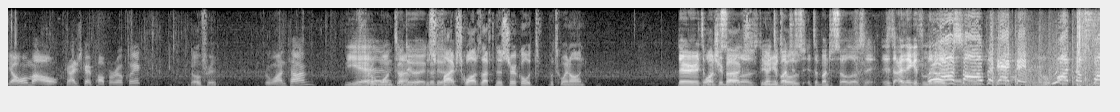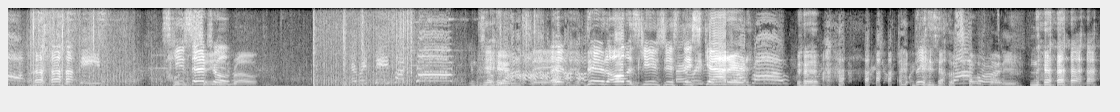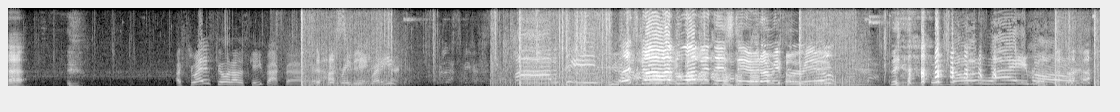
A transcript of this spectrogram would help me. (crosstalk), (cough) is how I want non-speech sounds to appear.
Yo, hold my ult. Can I just go pop it real quick? Go for it. For one time? Yeah, For the one time. go do it. There's go do five It. squads left in this circle. What's what's going on? There, it's a Watch bunch of backs. solos. Dude. It's a bunch toes. of it's a bunch of solos. It, it's, I think it's literally. Oh, just- Saul protected! What the fuck? (laughs) Steve! Ski Insane, Central, bro. Every team but fuck! (laughs) dude. (laughs) Dude, all the skis just they Every team scattered. But bro! This- is so funny. I swear there's still another ski back there. There has to be. Ready? Ah, the team! Let's go! I'm loving this, dude. Are we for real? There's no way, bro! (laughs)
